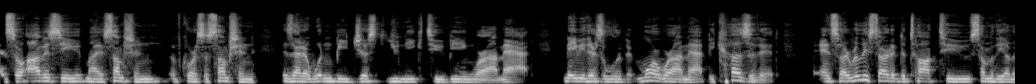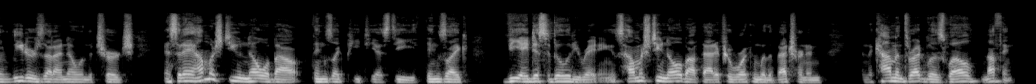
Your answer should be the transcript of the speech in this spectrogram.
And so obviously my assumption, of course, assumption is that it wouldn't be just unique to being where I'm at. Maybe there's a little bit more where I'm at because of it. And so I really started to talk to some of the other leaders that I know in the church and said, Hey, how much do you know about things like PTSD, things like VA disability ratings? How much do you know about that if you're working with a veteran? And, and the common thread was, well, nothing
